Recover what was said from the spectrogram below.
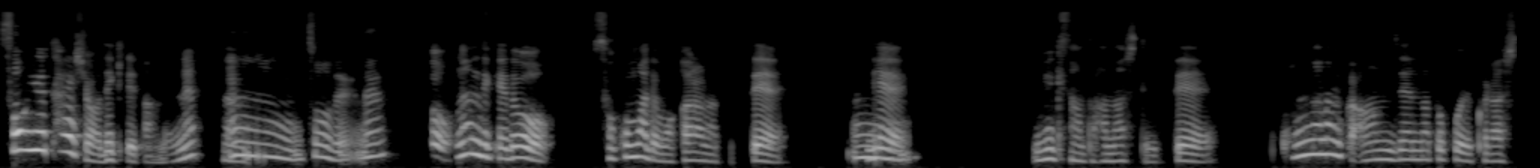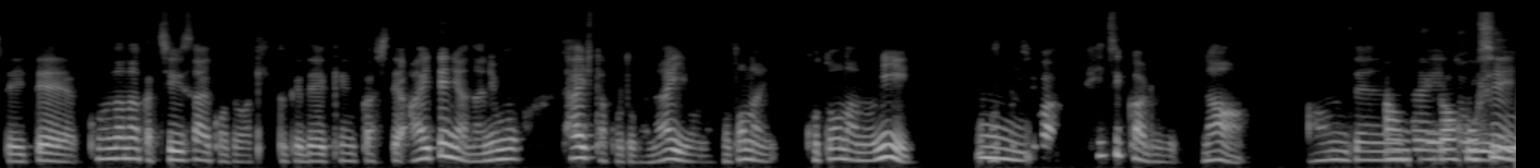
そういう対処はできてたんだよね。なんうん、そうだよね。そうなんだけどそこまで分からなくてうん、でみゆきさんと話していてこんななんか安全なところで暮らしていてこんななんか小さいことがきっかけで喧嘩して相手には何も大したことがないようなことなことなのに、うん、私はフィジカルな安全安全が欲しいっ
